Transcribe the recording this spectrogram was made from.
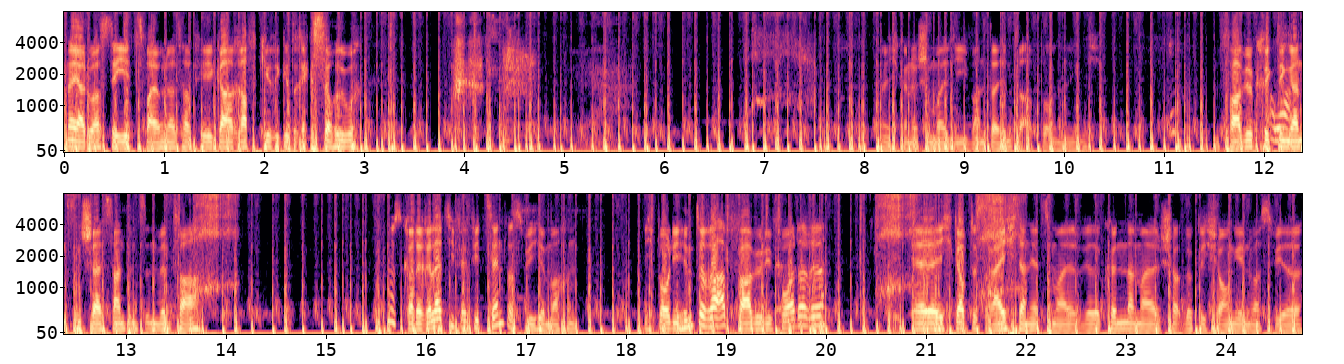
Naja, du hast ja eh 200 HP, gar raffgierige Drecksau, du. Ja, Ich kann ja Wand dahinter abbauen, eigentlich. Und Fabio kriegt den Aua. ganzen Scheiß Sand ins Inventar. Das ist gerade relativ effizient, was wir hier machen. Ich baue die hintere ab, Fabio die vordere. Äh, ich glaube, das reicht dann jetzt mal. Wir können dann mal scha wirklich schauen gehen, was wir...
